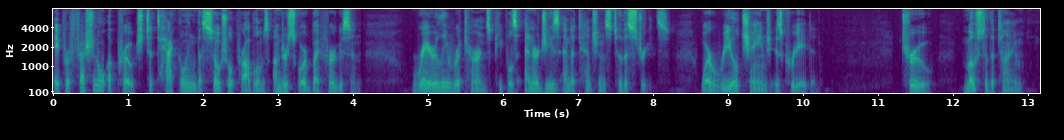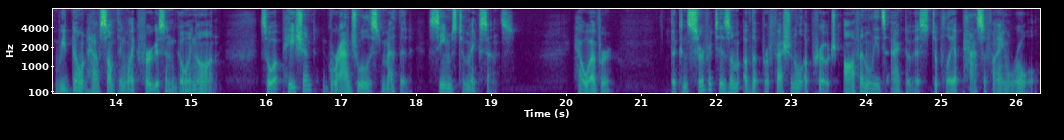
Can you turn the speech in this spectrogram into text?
A professional approach to tackling the social problems underscored by Ferguson rarely returns people's energies and attentions to the streets, where real change is created. True, most of the time, we don't have something like Ferguson going on, so a patient, gradualist method seems to make sense. However, the conservatism of the professional approach often leads activists to play a pacifying role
